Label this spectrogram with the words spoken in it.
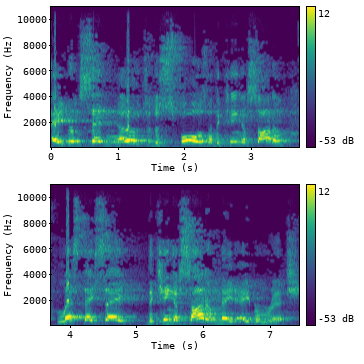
Abram said no to the spoils of the king of Sodom, lest they say the king of Sodom made Abram rich.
